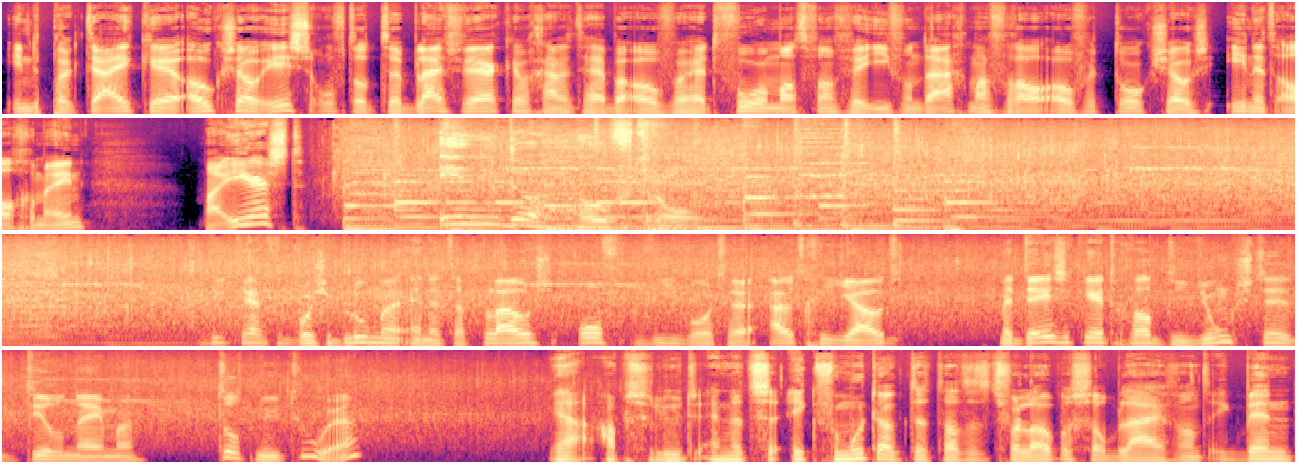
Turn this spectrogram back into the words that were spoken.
in de praktijk ook zo is. Of dat blijft werken. We gaan het hebben over het format van VI vandaag, maar vooral over talkshows in het algemeen. Maar eerst. In de hoofdrol. Wie krijgt het bosje bloemen en het applaus? Of wie wordt er uitgejouwd? Met deze keer toch wel de jongste deelnemer tot nu toe, hè? Ja, absoluut. En het, ik vermoed ook dat dat het voorlopig zal blijven. Want ik ben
